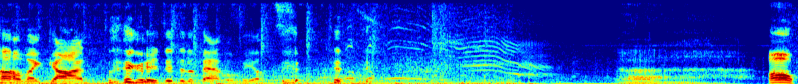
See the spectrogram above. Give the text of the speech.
Oh my god. Look what he did to the Batmobile. oh!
